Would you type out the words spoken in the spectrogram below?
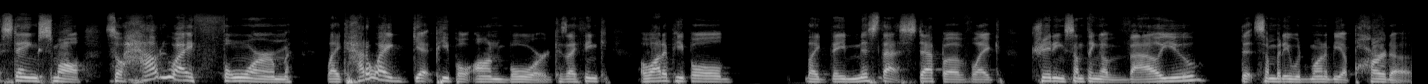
staying small. So how do i form like how do i get people on board? Because i think a lot of people like they miss that step of like creating something of value that somebody would want to be a part of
